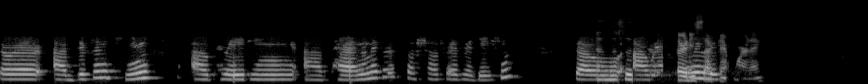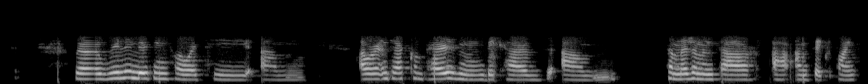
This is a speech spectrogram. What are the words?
there are uh, different teams operating uh, pyranometers for shortwave radiation. So and this is uh, 30 really second warning. We're really looking forward to um, our entire comparison because um, some measurements are on fixed points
